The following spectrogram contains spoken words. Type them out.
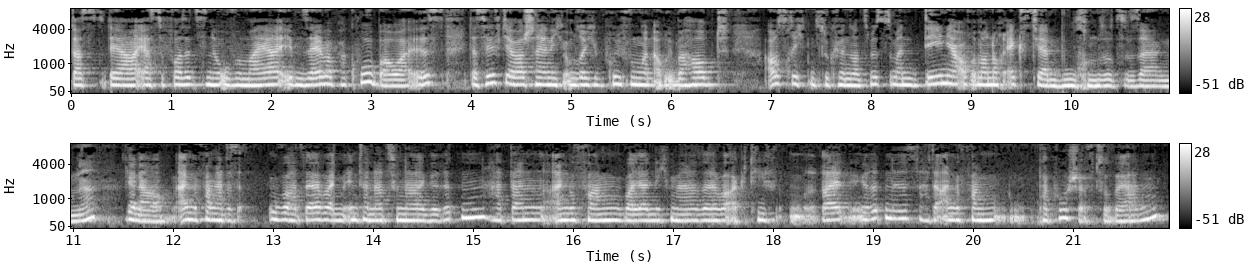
dass der erste Vorsitzende Uwe Meier eben selber Parcoursbauer ist. Das hilft ja wahrscheinlich, um solche Prüfungen auch überhaupt ausrichten zu können. Sonst müsste man den ja auch immer noch extern buchen, sozusagen, ne? Genau. Angefangen hat es, Uwe hat selber international geritten, hat dann angefangen, weil er nicht mehr selber aktiv geritten ist, hat er angefangen, Parcourschef zu werden.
